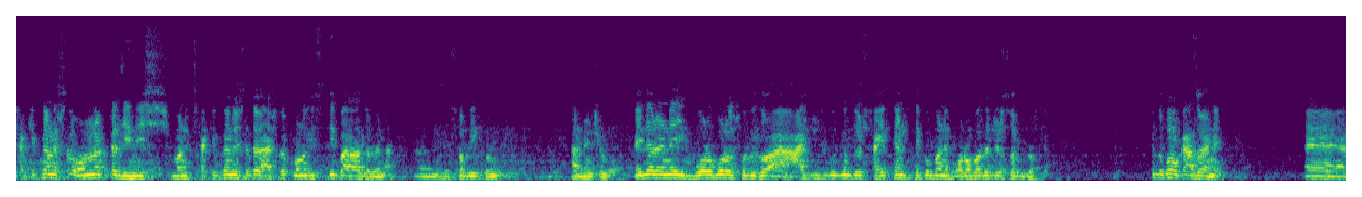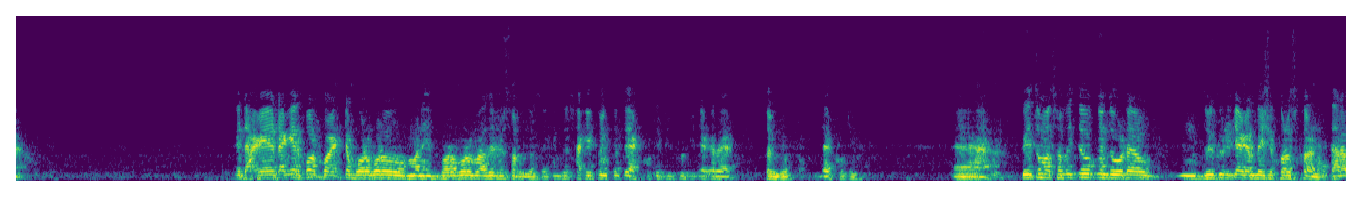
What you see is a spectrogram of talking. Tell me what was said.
শাকিব খান আসলে অন্য একটা জিনিস মানে শাকিব খানের সাথে আসলে কোনো কিছুতেই পারা যাবে না যে ছবি করুক আকিন শুভ এই ধরনের এই বড় বড় ছবি আকিন শুভ কিন্তু শাকিব খান থেকে মানে বড় বাজেটের ছবি করছে। কিন্তু কোনো কাজ হয় নাই। ঢাকা অ্যাটাকের পর কয়েকটা বড় বড় মানে বড় বড় বাজেটের ছবি করছে। কিন্তু শাকিব খান কিন্তু এক কোটি, দুই কোটি টাকার ছবি করতো এক কোটি। প্রিয়তমা ছবিতেও কিন্তু ওটা দুই কোটি টাকার বেশি খরচ করে না। তারা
